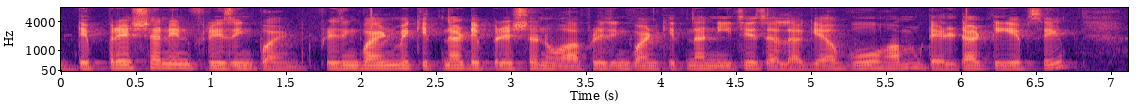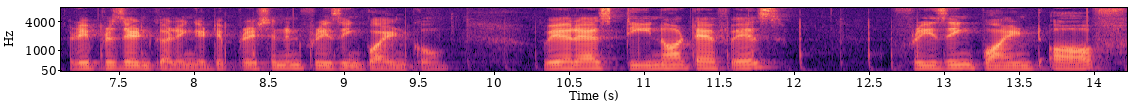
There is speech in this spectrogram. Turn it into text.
depression in freezing point freezing point में कितना डिप्रेशन हुआ फ्रीजिंग पॉइंट कितना नीचे चला गया, वो हम डेल्टा टी एफ़ से रिप्रेजेंट करेंगे डिप्रेशन इन फ्रीजिंग पॉइंट को। Where as T naught F is freezing point of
